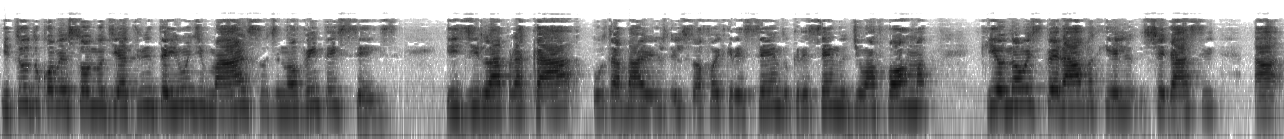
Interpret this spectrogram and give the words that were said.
E tudo começou no dia 31 de março de 96. E de lá para cá, o trabalho ele só foi crescendo, crescendo de uma forma que eu não esperava que ele chegasse a,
